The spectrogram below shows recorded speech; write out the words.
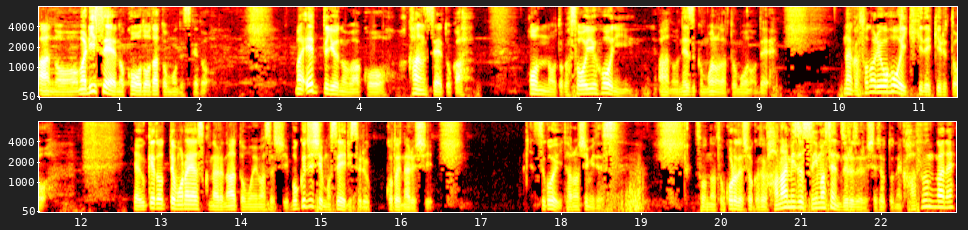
あの、まあ、理性の行動だと思うんですけど、まあ、絵っていうのはこう、感性とか、本能とかそういう方に、あの、根付くものだと思うので、なんかその両方を行き来できると、いや、受け取ってもらいやすくなるなと思いますし、僕自身も整理することになるし、すごい楽しみです。そんなところでしょうか。鼻水すいません、ずるずるして。ちょっとね、花粉がね、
